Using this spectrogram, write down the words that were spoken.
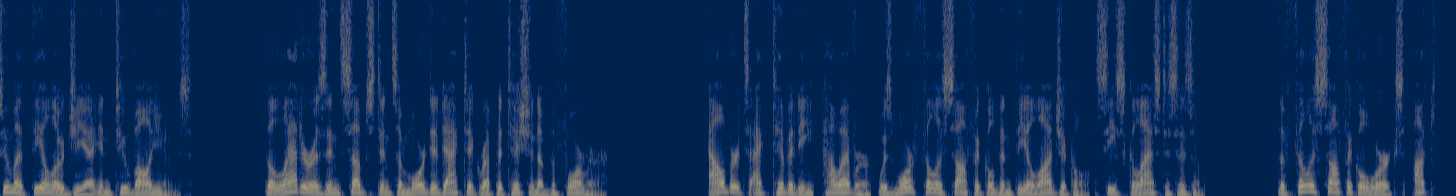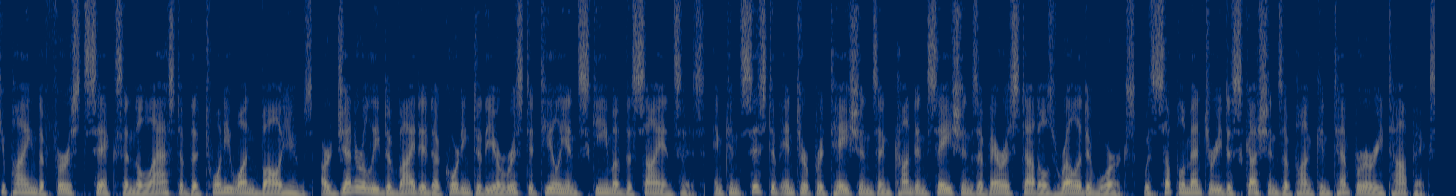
Summa Theologia in two volumes. The latter is in substance a more didactic repetition of the former. Albert's activity, however, was more philosophical than theological see scholasticism. The philosophical works, occupying the first six and the last of the 21 volumes, are generally divided according to the Aristotelian scheme of the sciences, and consist of interpretations and condensations of Aristotle's relative works, with supplementary discussions upon contemporary topics,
